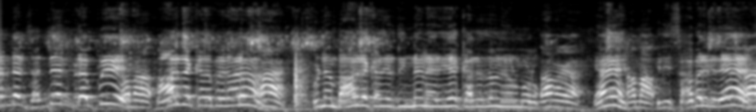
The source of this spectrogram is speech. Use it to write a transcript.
என்றால் சந்திரன் பிறப்பு. பாரத கதை பிரகாரம். இன்னும் பாரத கதை எடுத்தீங்கன்னா நிறைய கதை தான். ஆமாங்க. இது சபை இருக்குது ஆ.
